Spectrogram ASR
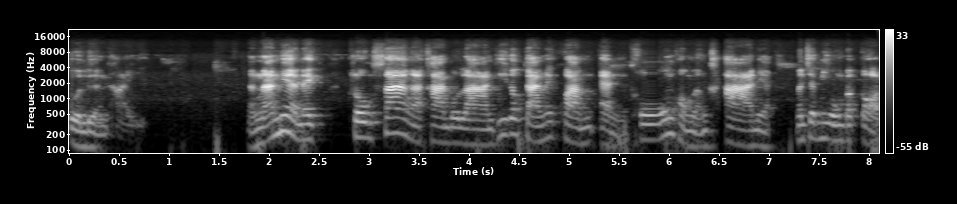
ตัวเรือนไทย ดังนั้นเนี่ยในโครงสร้างอาคารโบราณที่ต้องการให้ความแอนโค้งของหลังคาเนี่ยมันจะมีองค์ประกอบ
